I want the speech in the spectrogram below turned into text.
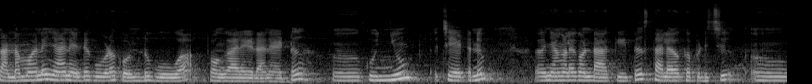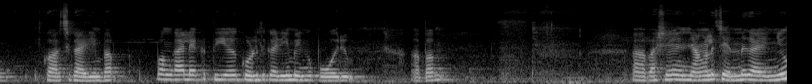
കണ്ണമോനെ ഞാൻ എന്റെ കൂടെ കൊണ്ടുപോവുക പൊങ്കാല ഇടാനായിട്ട്. കുഞ്ഞും ചേട്ടനും ഞങ്ങളെ കൊണ്ടാക്കിയിട്ട് സ്ഥലമൊക്കെ പിടിച്ച് കുറച്ച് കഴിയുമ്പം പൊങ്കാലയൊക്കെ തീ കൊളുത്തി കഴിയുമ്പോൾ ഇങ്ങ് പോരും. അപ്പം പക്ഷേ ഞങ്ങൾ ചെന്ന് കഴിഞ്ഞു.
